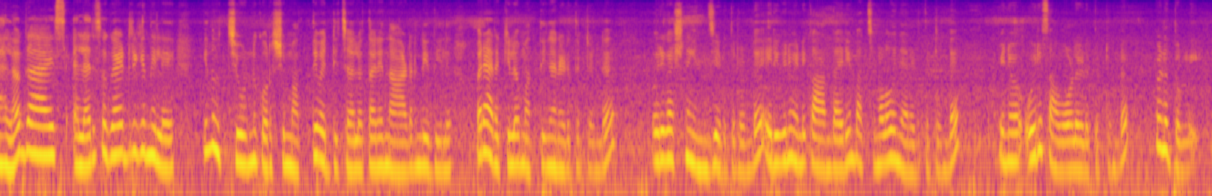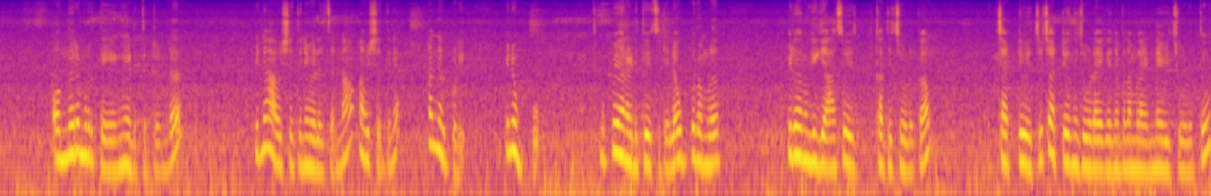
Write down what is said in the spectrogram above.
Hello guys എല്ലാവരും സുഖമായിട്ടിരിക്കുന്നില്ലേ? ഇന്ന് ഉച്ചയൂണിന് കുറച്ച് മത്തി വറ്റിച്ചാലോ? തനി നാടൻ രീതിയിൽ ഒരര കിലോ മത്തി ഞാൻ എടുത്തിട്ടുണ്ട്. ഒരു കഷ്ണം ഇഞ്ചി എടുത്തിട്ടുണ്ട്. എരിവിന് വേണ്ടി കാന്താരിയും പച്ചമുളകും ഞാൻ എടുത്തിട്ടുണ്ട്. പിന്നെ ഒരു സവോള എടുത്തിട്ടുണ്ട്. വെളുത്തുള്ളി. ഒന്നര മുറി തേങ്ങ എടുത്തിട്ടുണ്ട്. പിന്നെ ആവശ്യത്തിന് വെളിച്ചെണ്ണ ആവശ്യത്തിന് മഞ്ഞൾപ്പൊടി പിന്നെ ഉപ്പ്. ഉപ്പ് ഞാൻ എടുത്തു വെച്ചിട്ടില്ല. ഉപ്പ് നമ്മൾ പിന്നെ നമുക്ക് ഗ്യാസ് കത്തിച്ചു കൊടുക്കാം. ചട്ടി വെച്ചു. ചട്ടി ഒന്ന് ചൂടായി കഴിഞ്ഞപ്പോൾ നമ്മൾ എണ്ണ ഒഴിച്ചു കൊടുത്തു.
